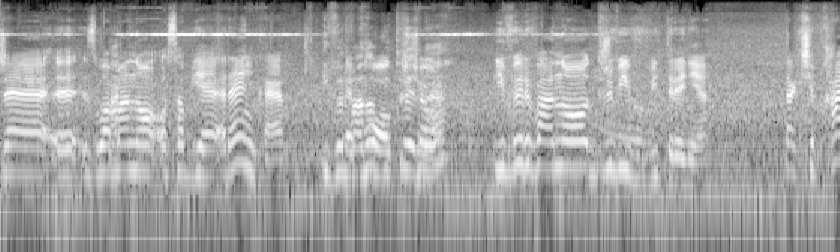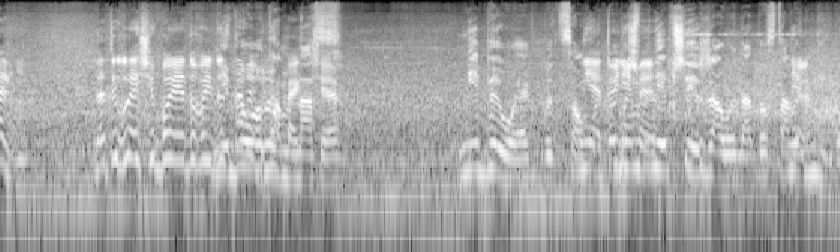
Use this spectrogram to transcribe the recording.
że e, złamano osobie rękę I wyrwano w łokciu witrynę. i wyrwano drzwi w witrynie. Tak się pchali. Dlatego ja się boję nowej Nie dostawy było w tam lumpeksie. Nie było jakby co. Nie, to nie myśmy my. nie przyjeżdżały na dostawę Nie. nigdy.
